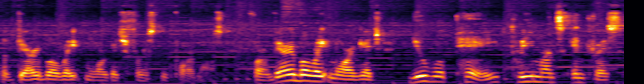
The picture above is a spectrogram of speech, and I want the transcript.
the variable rate mortgage first and foremost. For a variable rate mortgage, you will pay three months interest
